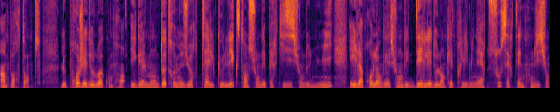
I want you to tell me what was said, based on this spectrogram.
importantes. Le projet de loi comprend également d'autres mesures telles que l'extension des perquisitions de nuit et la prolongation des délais de l'enquête préliminaire sous certaines conditions.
